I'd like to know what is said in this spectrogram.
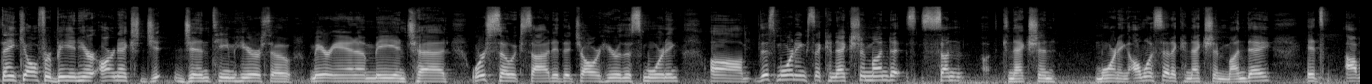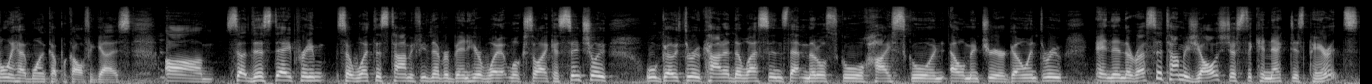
thank y'all for being here. Our next gen team here, so Mariana, me, and Chad, we're so excited that y'all are here this morning. Um, this morning's the Connection Monday, Sun Connection morning. Almost at a connection Monday. It's I've only had one cup of coffee, guys. Um, so this day, pretty. So what this time, if you've never been here, what it looks like. Essentially, we'll go through kind of the lessons that middle school, high school, and elementary are going through, and then the rest of the time is y'all's just to connect as parents.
